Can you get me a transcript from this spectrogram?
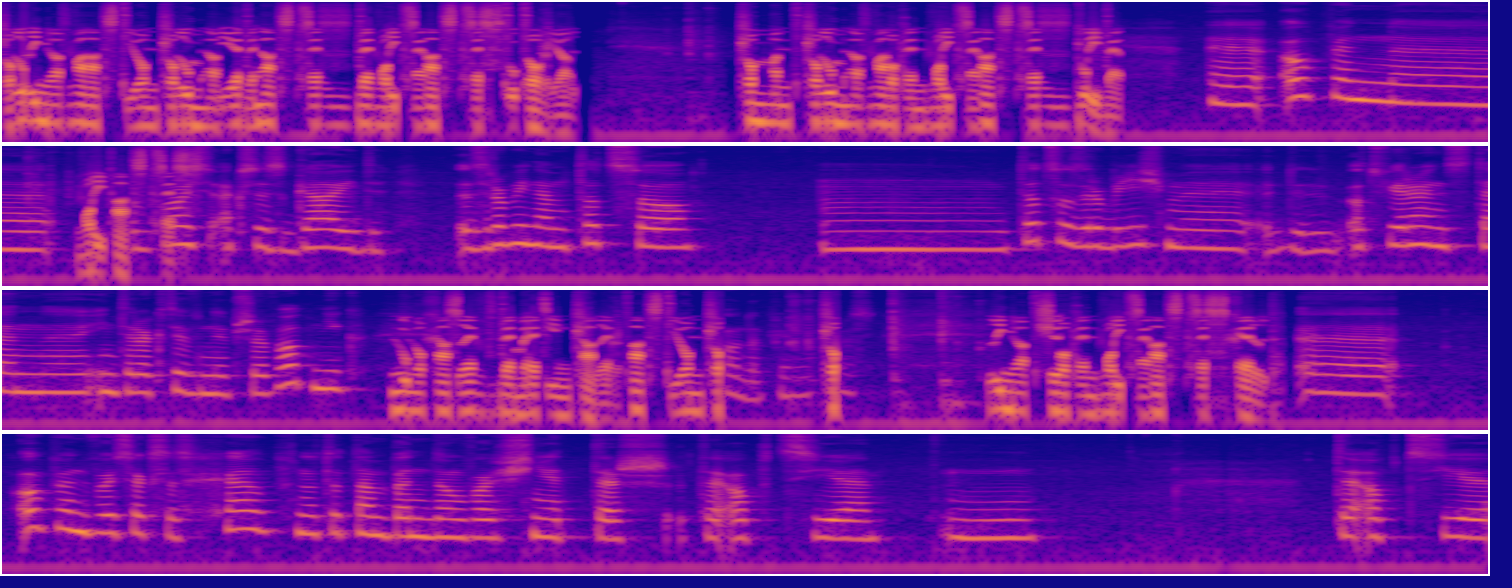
Kolumna 2 action. Kolumna 1 access. The Voice Access tutorial. Command kolumna 2 Open Voice Access Guide. E, Open e, Voice Access. Guide zrobi nam to, co to, co zrobiliśmy otwierając ten e, interaktywny przewodnik. Action. O, dopiero teraz. Linia przy Open Voice Access Help. E, Open Voice Access Help, no to tam będą właśnie też te opcje. mm, Te opcje.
